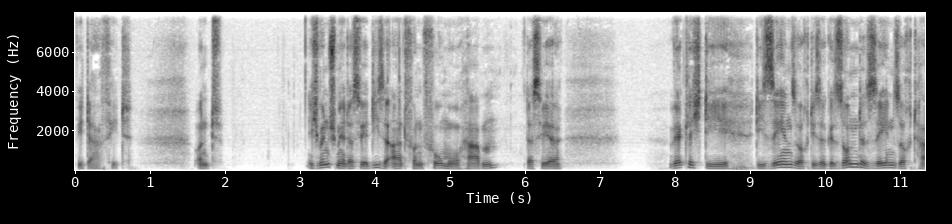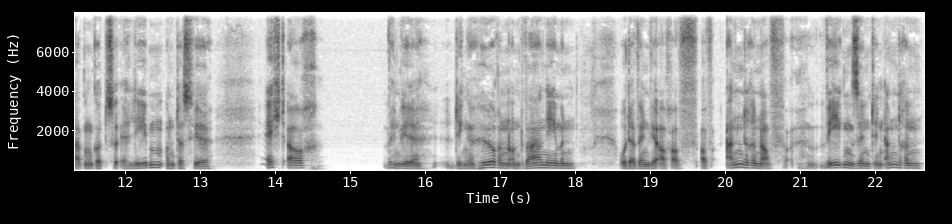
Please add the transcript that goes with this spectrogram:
wie David. Und ich wünsche mir, dass wir diese Art von FOMO haben, dass wir wirklich die, die Sehnsucht, diese gesunde Sehnsucht haben, Gott zu erleben und dass wir echt auch, wenn wir Dinge hören und wahrnehmen oder wenn wir auch auf, auf anderen, auf Wegen sind, in anderen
